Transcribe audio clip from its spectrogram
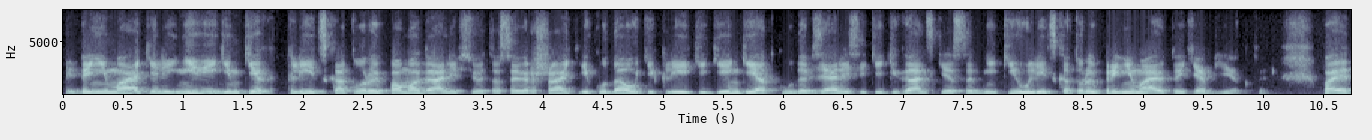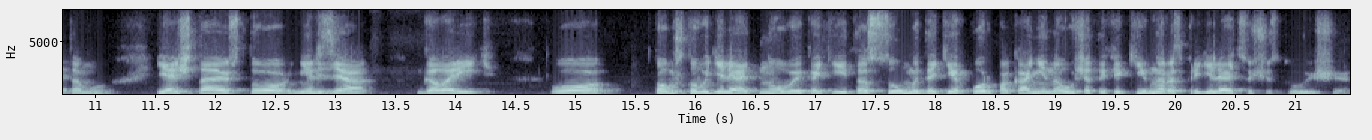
предпринимателей, не видим тех лиц, которые помогали все это совершать, и куда утекли эти деньги, и откуда взялись эти гигантские особняки у лиц, которые принимают эти объекты. Поэтому я считаю, что нельзя говорить о том, что выделять новые какие-то суммы до тех пор, пока не научат эффективно распределять существующие.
